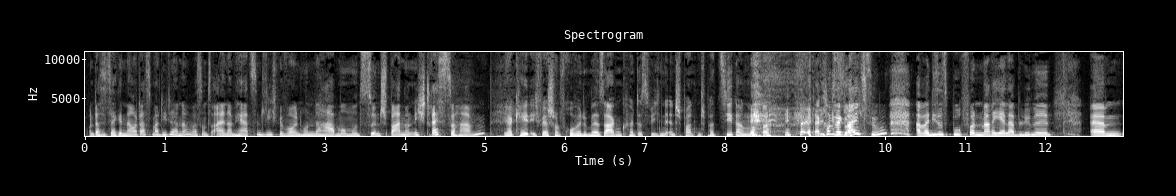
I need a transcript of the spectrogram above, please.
Und das ist ja genau das, Madita, ne, was uns allen am Herzen liegt. Wir wollen Hunde haben, um uns zu entspannen und nicht Stress zu haben. Ja, Kate, ich wäre schon froh, wenn du mir sagen könntest, könntest, wie ich einen entspannten Spaziergang mache. da kommen wir gleich zu. Aber dieses Buch von Mariella Blümel, ähm,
